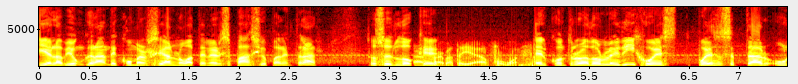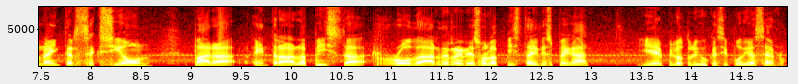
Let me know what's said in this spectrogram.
Y el avión grande comercial no va a tener espacio para entrar. Entonces lo uh, que sorry about that, yeah, Alpha 1. el controlador le dijo es, puedes aceptar una intersección para entrar a la pista, rodar de regreso a la pista y despegar. Y el piloto le dijo que sí podía hacerlo.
